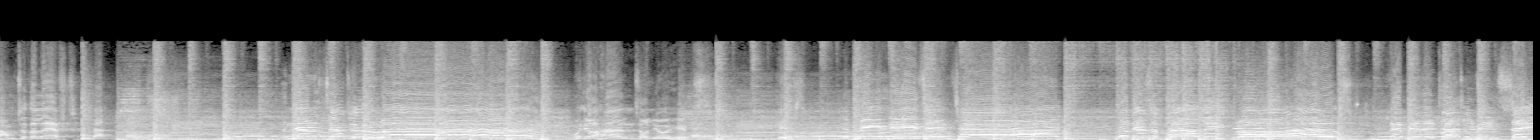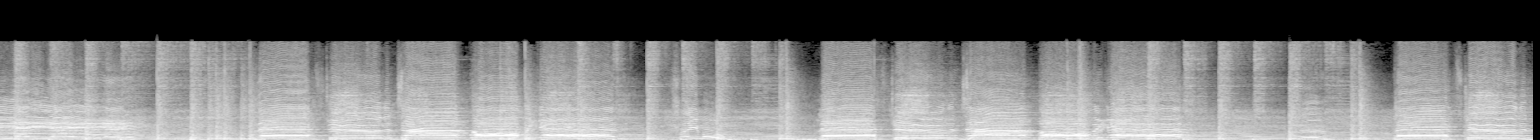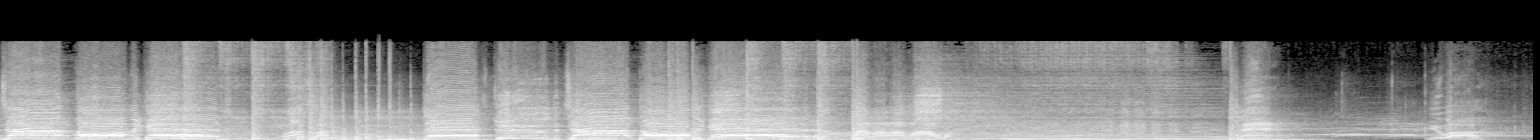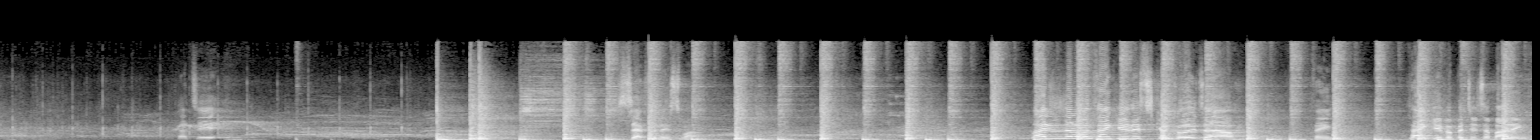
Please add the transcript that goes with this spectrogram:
Jump to the left. That. And then step to the right. With your hands on your hips. Hips. Your knees in tight.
